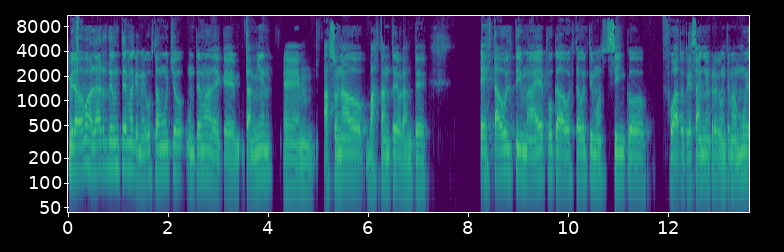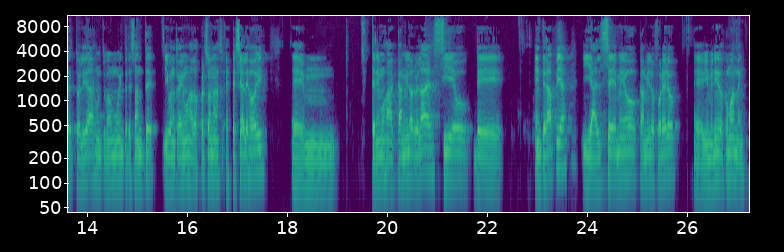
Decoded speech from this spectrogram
Mira, vamos a hablar de un tema que me gusta mucho, un tema de que también eh, ha sonado bastante durante esta última época o estos últimos cinco, cuatro, tres años, creo que es un tema muy de actualidad, es un tema muy interesante. Y bueno, traemos a dos personas especiales hoy. Em, tenemos a Camilo Arbeláez, CEO de En Terapia, y al CMO Camilo Forero. Eh, bienvenidos, ¿cómo andan?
